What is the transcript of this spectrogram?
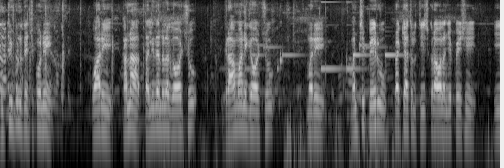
గుర్తింపును తెచ్చుకొని వారి కన్నా తల్లిదండ్రులకు కావచ్చు గ్రామానికి కావచ్చు మరి మంచి పేరు ప్రఖ్యాతులు తీసుకురావాలని చెప్పేసి ఈ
